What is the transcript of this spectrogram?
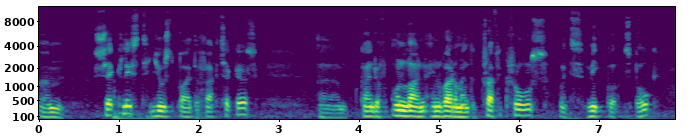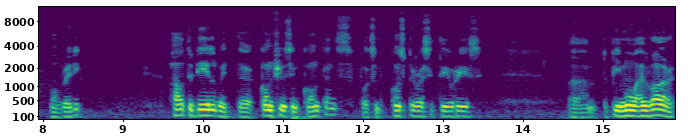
um, checklist used by the fact checkers, um, kind of online environmental traffic rules, which Mikko spoke already, how to deal with the confusing contents, for example, conspiracy theories, um, to be more aware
